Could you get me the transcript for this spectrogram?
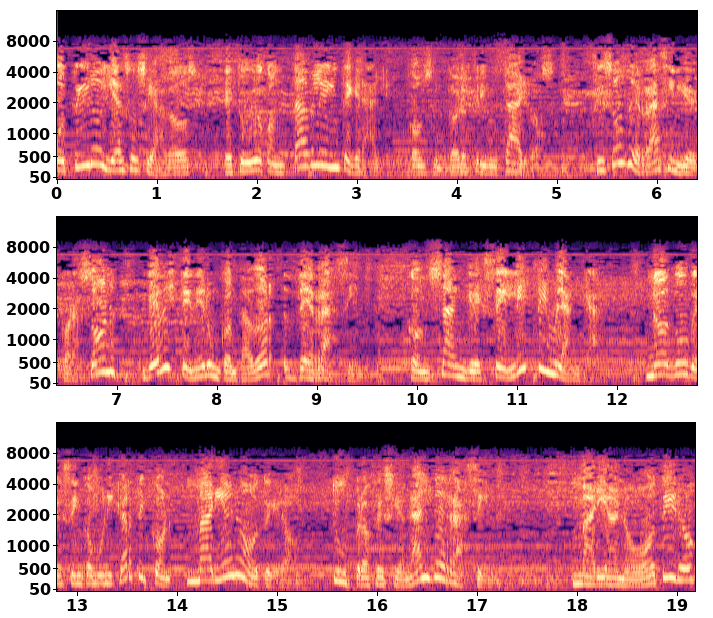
Otero y Asociados, estudio contable integral, consultores tributarios. Si sos de Racing y de corazón, debes tener un contador de Racing, con sangre celeste y blanca. No dudes en comunicarte con Mariano Otero, tu profesional de Racing. Mariano Otero,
